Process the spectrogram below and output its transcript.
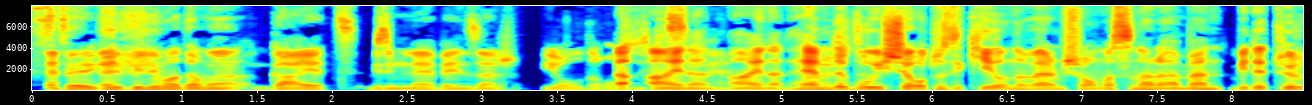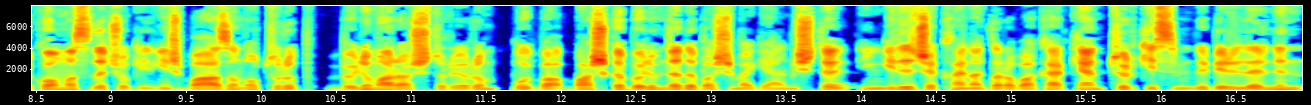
Sevgili bilim adamı gayet bizimle benzer yolda 32 aynen sene. aynen. Hem de bu işe 32 yılını vermiş olmasına rağmen bir de Türk olması da çok ilginç. Bazen oturup bölüm araştırıyorum. Bu ba- başka bölümde de başıma gelmişti. İngilizce kaynaklara bakarken Türk isimli birilerinin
